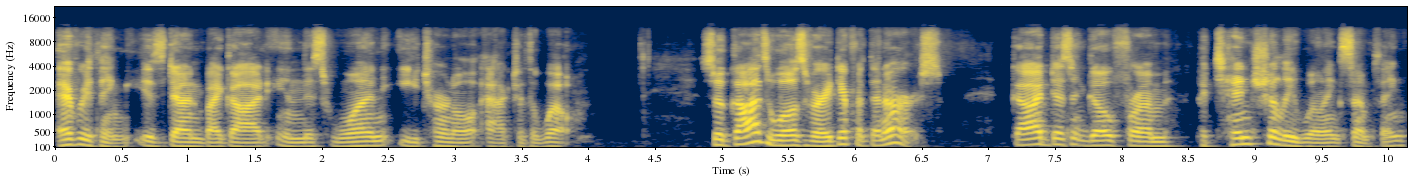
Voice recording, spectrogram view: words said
Everything is done by God in this one eternal act of the will. So God's will is very different than ours. God doesn't go from potentially willing something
